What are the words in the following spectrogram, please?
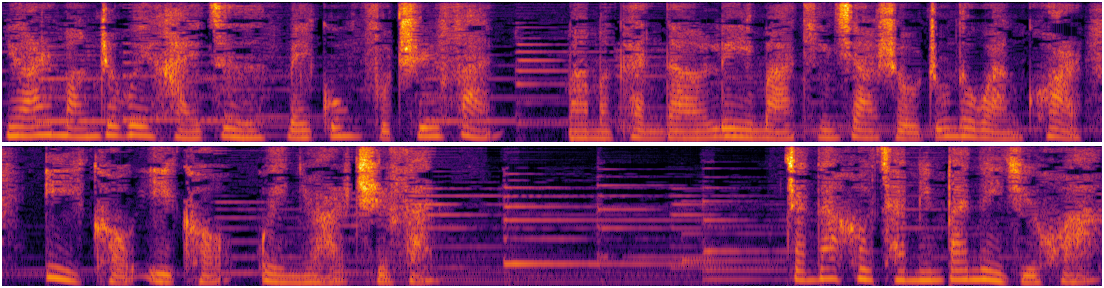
女儿忙着喂孩子，没工夫吃饭。妈妈看到，立马停下手中的碗筷，一口一口喂女儿吃饭。长大后才明白那句话：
